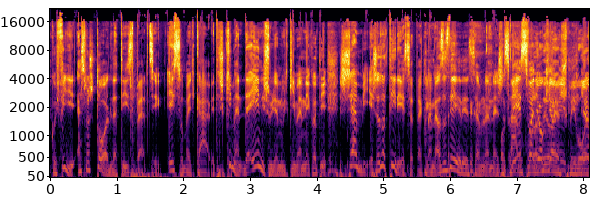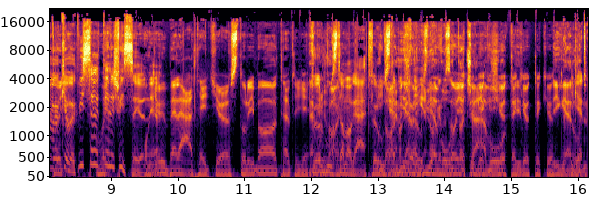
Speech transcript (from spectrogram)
hogy figyelj, ezt most told le 10 percig. Iszom egy kávét. És kiment, de én is ugyanúgy kimennék, ha ti. Semmi. És az a ti részetek lenne, az az én részem lenne. És az rész vagyok, Jani, volt, jövök, jövök, visszajöttél, és visszajönnél. Hogy ő beleállt egy sztoriba, tehát hogy... Fölhúzta magát, fölhúzta magát. volt jöttek, jöttek, jöttek. Igen, Igen,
